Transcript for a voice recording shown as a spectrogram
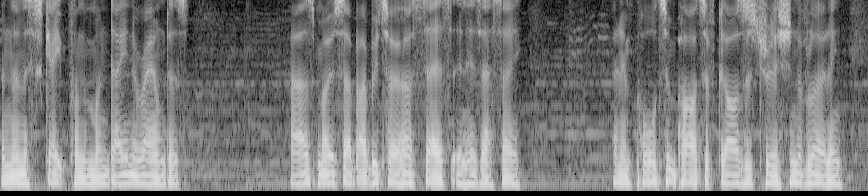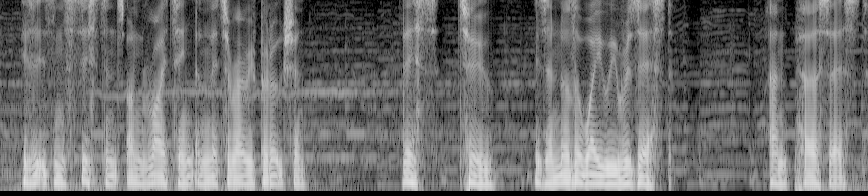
and an escape from the mundane around us. As Mosab Abu Toha says in his essay, an important part of Gaza's tradition of learning is its insistence on writing and literary production. This, too, is another way we resist and persist.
